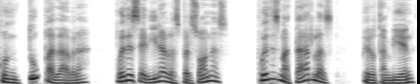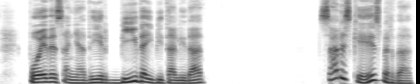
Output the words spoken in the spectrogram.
Con tu palabra puedes herir a las personas, puedes matarlas, pero también puedes añadir vida y vitalidad. Sabes que es verdad.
